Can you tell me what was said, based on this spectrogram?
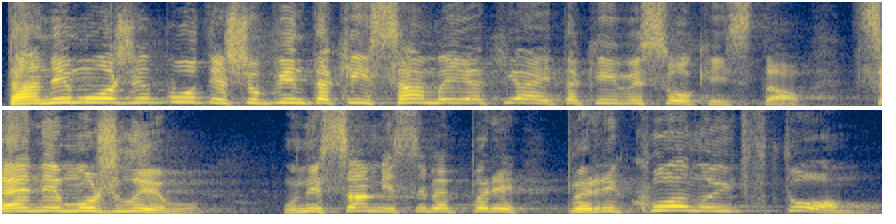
Та не може бути, щоб він такий самий, як я, і такий високий став. Це неможливо. Вони самі себе переконують в тому.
